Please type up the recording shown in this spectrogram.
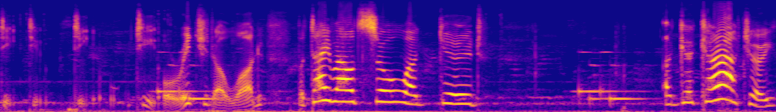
the, the, the, the original one. But I'm also a good a good character, you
